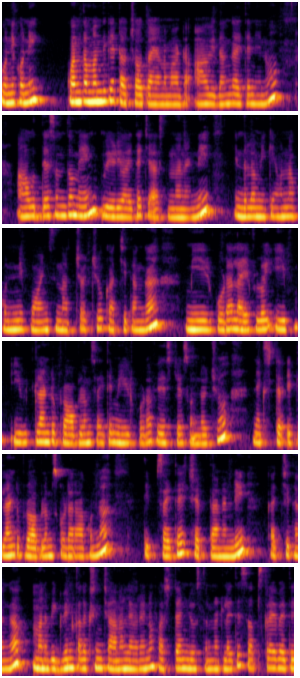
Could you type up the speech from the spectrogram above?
కొన్ని కొన్ని కొంతమందికే టచ్ అవుతాయి అన్నమాట ఆ విధంగా అయితే నేను ఆ ఉద్దేశంతో మెయిన్ వీడియో అయితే చేస్తున్నానండి. ఇందులో మీకు ఏమన్నా కొన్ని పాయింట్స్ నచ్చవచ్చు ఖచ్చితంగా. మీరు కూడా లైఫ్లో ఈ ఇట్లాంటి ప్రాబ్లమ్స్ అయితే మీరు కూడా ఫేస్ చేసి ఉండొచ్చు. నెక్స్ట్ ఇట్లాంటి ప్రాబ్లమ్స్ కూడా రాకుండా టిప్స్ అయితే చెప్తానండి. ఖచ్చితంగా మన బిగ్ విన్ కలెక్షన్ ఛానల్ ఎవరైనా ఫస్ట్ టైం చూస్తున్నట్లయితే సబ్స్క్రైబ్ అయితే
